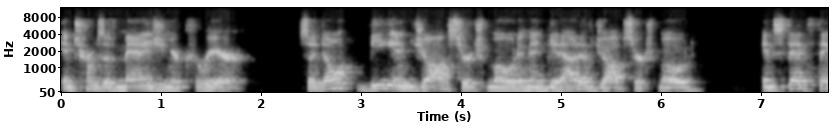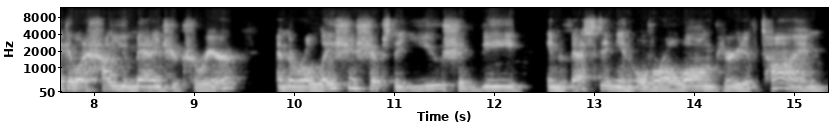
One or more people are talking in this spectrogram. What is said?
in terms of managing your career. So don't be in job search mode and then get out of job search mode. Instead, think about how you manage your career and the relationships that you should be investing in over a long period of time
